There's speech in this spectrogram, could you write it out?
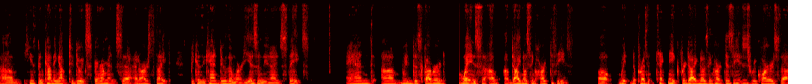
Um, he's been coming up to do experiments uh, at our site because he can't do them where he is in the United States. And um, we've discovered ways of, of diagnosing heart disease. Uh, we, the present technique for diagnosing heart disease requires uh,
